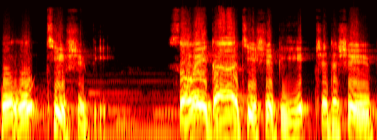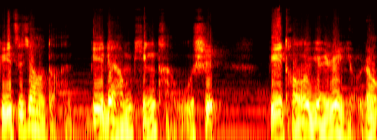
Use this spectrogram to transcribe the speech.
五记事鼻。所谓的记事鼻，指的是鼻子较短，鼻梁平坦无事，鼻头圆润有肉。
